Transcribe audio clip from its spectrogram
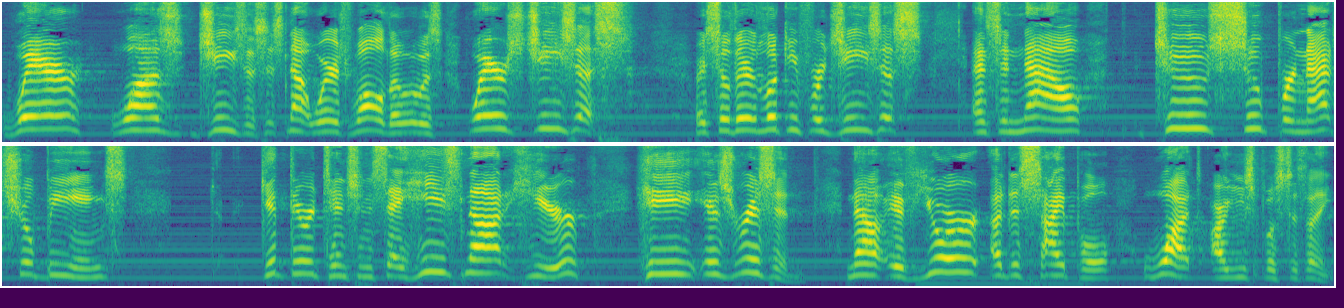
Where was Jesus? It's not where's Waldo, it was where's Jesus? Right? So they're looking for Jesus. And so now two supernatural beings get their attention and say, He's not here, He is risen. Now, if you're a disciple, what are you supposed to think?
